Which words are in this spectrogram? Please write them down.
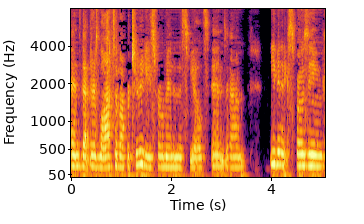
and that there's lots of opportunities for women in this field, and um, even exposing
